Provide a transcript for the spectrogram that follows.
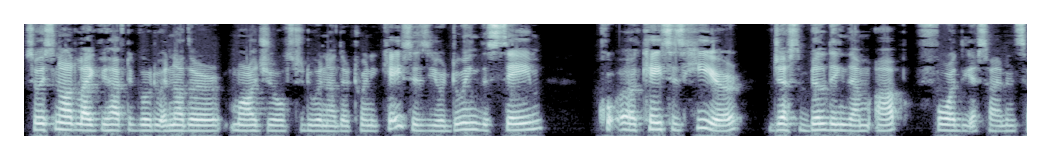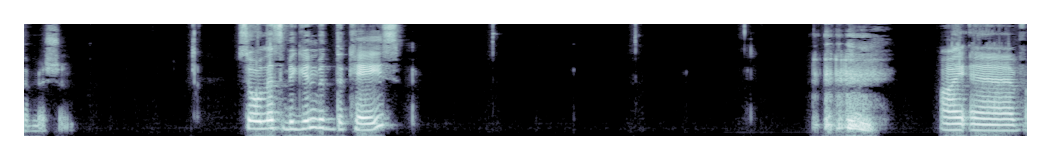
So it's not like you have to go to another modules to do another 20 cases. You're doing the same uh, cases here, just building them up for the assignment submission. So let's begin with the case. I have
